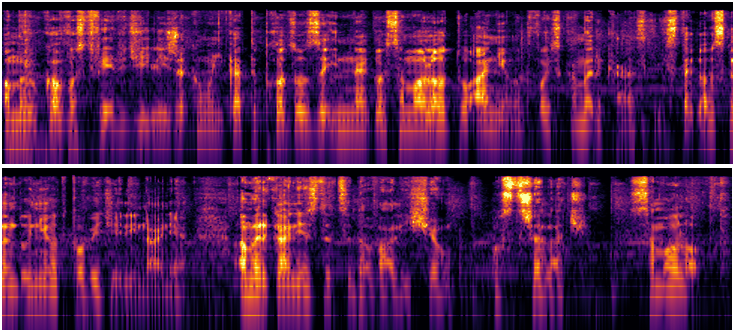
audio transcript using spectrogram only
omyłkowo stwierdzili, że komunikaty pochodzą z innego samolotu, a nie od wojsk amerykańskich. Z tego względu nie odpowiedzieli na nie. Amerykanie zdecydowali się ostrzelać samolot.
